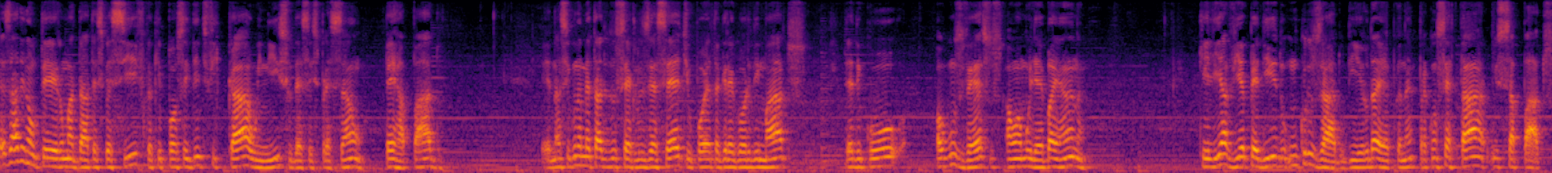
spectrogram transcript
Apesar de não ter uma data específica que possa identificar o início dessa expressão, pé rapado, eh, na segunda metade do século XVII, o poeta Gregório de Matos dedicou alguns versos a uma mulher baiana que lhe havia pedido um cruzado, dinheiro da época, né, para consertar os sapatos.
